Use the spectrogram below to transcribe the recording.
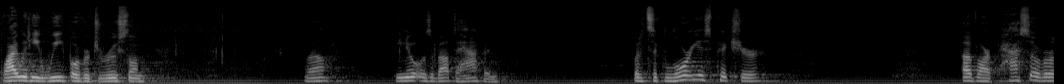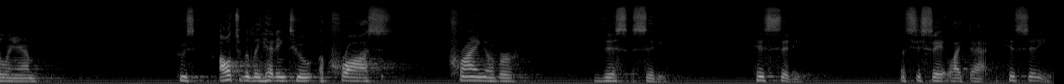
Why would he weep over Jerusalem? Well, he knew it was about to happen. But it's a glorious picture of our Passover lamb who's ultimately heading to a cross, crying over this city, his city. Let's just say it like that his city.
